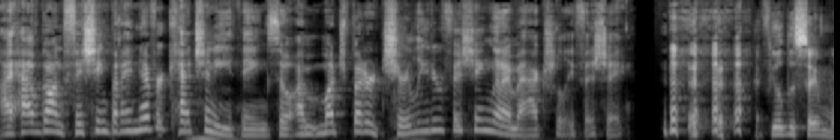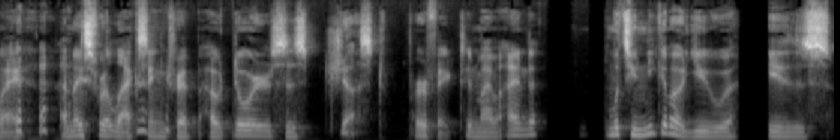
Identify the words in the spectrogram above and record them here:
I have gone fishing, but I never catch anything. So I'm much better cheerleader fishing than I'm actually fishing. I feel the same way. A nice relaxing trip outdoors is just perfect in my mind. What's unique about you is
